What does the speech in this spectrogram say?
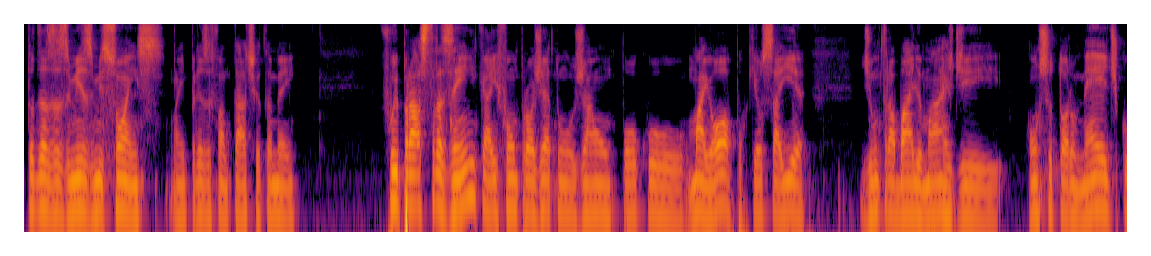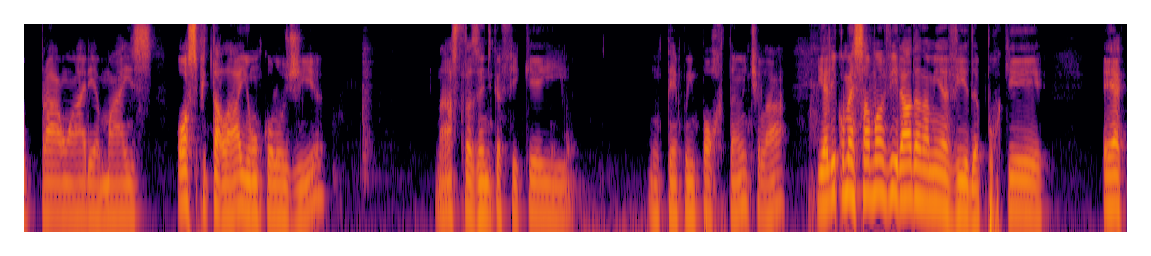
todas as minhas missões, uma empresa fantástica também. Fui para a AstraZeneca, aí foi um projeto já um pouco maior, porque eu saía de um trabalho mais de consultório médico para uma área mais hospitalar e oncologia. Na AstraZeneca fiquei um tempo importante lá. E ali começava uma virada na minha vida, porque é,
